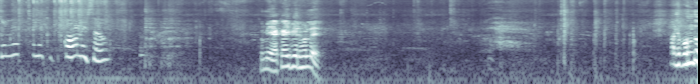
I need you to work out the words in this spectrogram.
তুমি তুমি কখন এসো তুমি একাই বের হলে? আরে বন্ধু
